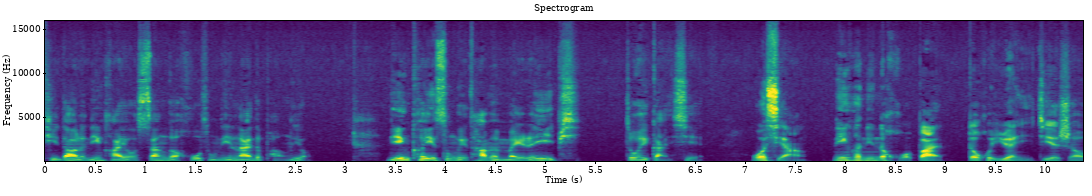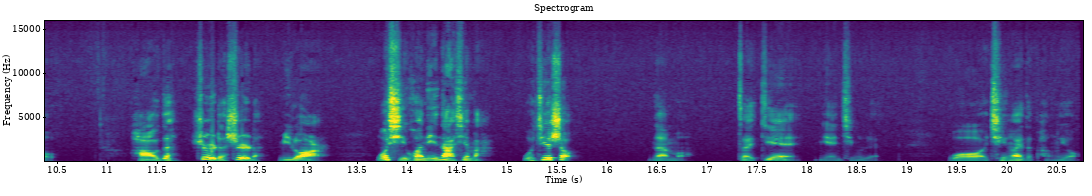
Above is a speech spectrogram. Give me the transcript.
提到了，您还有三个护送您来的朋友，您可以送给他们每人一匹，作为感谢。我想您和您的伙伴都会愿意接受。好的，是的，是的，米洛尔，我喜欢您那些马，我接受。那么，再见，年轻人，我亲爱的朋友。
